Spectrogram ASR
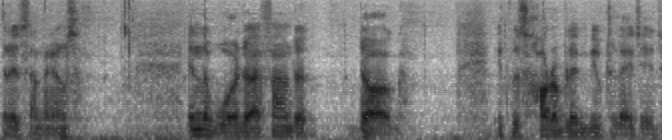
There is something else. In the wood, I found a dog. It was horribly mutilated.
